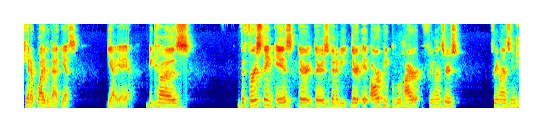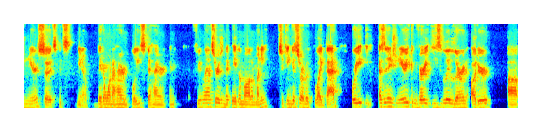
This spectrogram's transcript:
can apply to that. Yes. Yeah, yeah, yeah. Because the first thing is there there's going to be there are people who hire freelancers, freelance engineers. So it's it's you know they don't want to hire employees, they hire freelancers and they pay them a lot of money. So you can get started like that or you, as an engineer, you can very easily learn other uh,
